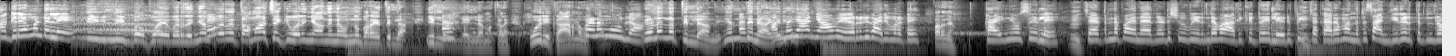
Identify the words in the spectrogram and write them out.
ആഗ്രഹം കൊണ്ടല്ലേ? നീ ഇപ്പൊ പോയ വെറുതെ? ഞാൻ വേറെ തമാശക്ക് പോലും ഞാൻ നിന്നെ ഒന്നും പറയത്തില്ല. ഇല്ല ഇല്ല ഇല്ല മക്കളെ. ഒരു കാരണം ഇണങ്ങത്തില്ല എന്തിനാ? ഞാൻ വേറൊരു കാര്യം പറയട്ടെ? പറഞ്ഞോ. കഴിഞ്ഞ ദിവസമില്ലേ? ചേട്ടന്റെ പതിനായിരം ഷൂ വീടിന്റെ വാതിക്കിട്ടില്ലേ ഒരു പിച്ചക്കാരൻ വന്നിട്ട് സഞ്ചിയിൽ എടുത്തിട്ടുണ്ടോ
